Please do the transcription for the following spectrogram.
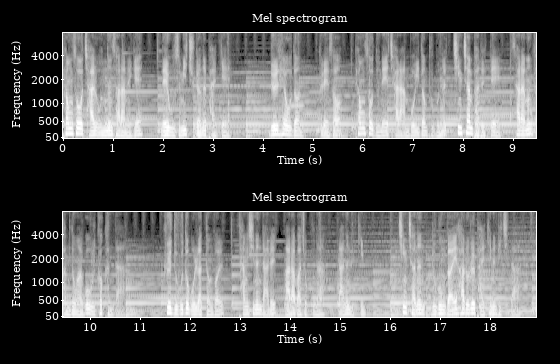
평소 잘 웃는 사람에게 내 웃음이 주변을 밝게 해. 늘 해오던 그래서 평소 눈에 잘 안 보이던 부분을 칭찬받을 때 사람은 감동하고 울컥한다. 그 누구도 몰랐던 걸 당신은 나를 알아봐줬구나 라는 느낌. 칭찬은 누군가의 하루를 밝히는 빛이다.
